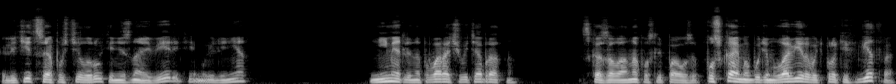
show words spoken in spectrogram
Летиция опустила руки, не зная, верить ему или нет. Немедленно поворачивайте обратно, — сказала она после паузы. — Пускай мы будем лавировать против ветра.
